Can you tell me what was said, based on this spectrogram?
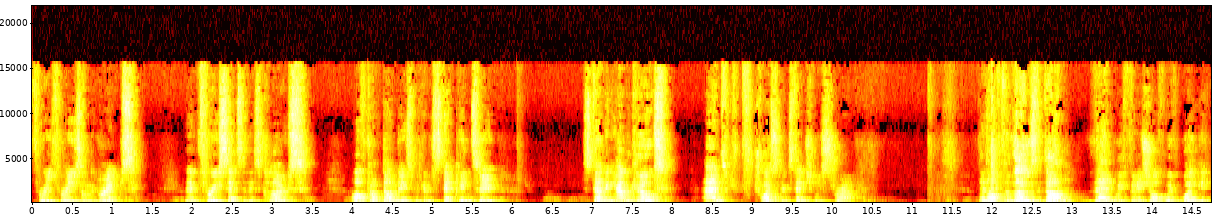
three threes on the grips, and then three sets of this close. After I've done this, we're going to step into standing hammer curls and tricep extension with strap. Then after those are done, then we finish off with weighted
